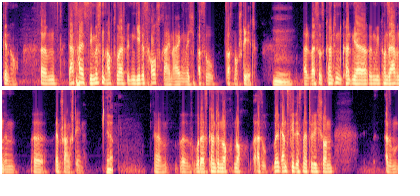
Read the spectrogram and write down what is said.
genau. Ähm, das heißt, sie müssen auch zum Beispiel in jedes Haus rein eigentlich, was so, was noch steht. Hm. Weil, weißt du, es könnten, könnten ja irgendwie Konserven im, äh, im Schrank stehen. Ja. Ähm, äh, oder es könnte noch, noch, also ne, ganz viel ist natürlich schon, also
